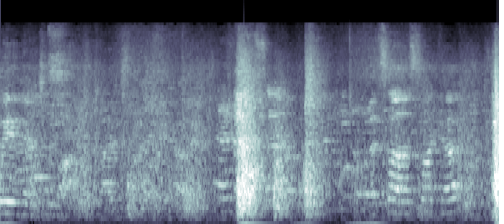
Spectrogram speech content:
way in there too long. Let's, uh, let's not cut.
